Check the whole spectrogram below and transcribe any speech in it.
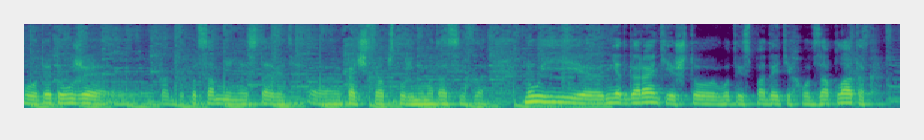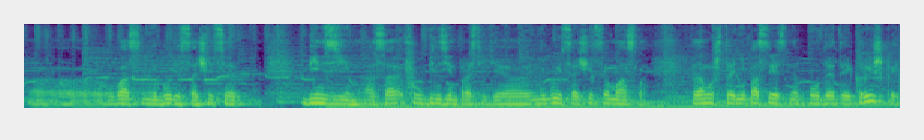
Вот, это уже как бы под сомнение ставит э, качество обслуживания мотоцикла. Ну и э, нет гарантии, что вот из-под этих вот заплаток э, у вас не будет сочиться бензин, а со, фу, бензин, простите, э, не будет сочиться масло, потому что непосредственно под этой крышкой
